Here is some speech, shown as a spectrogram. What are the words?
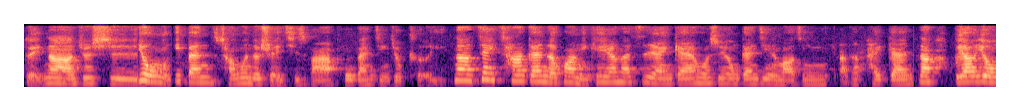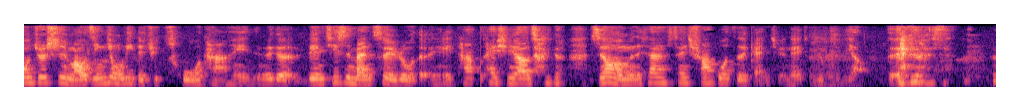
对，那就是用一般常温的水，其实把它泼干净就可以。那再擦干的话，你可以让它自然干，或是用干净的毛巾把它拍干。那不要用就是毛巾用力的。去搓它，嘿，那个脸其实蛮脆弱的，嘿，它不太需要这个使用我们像在刷锅子的感觉那种就不要，对。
